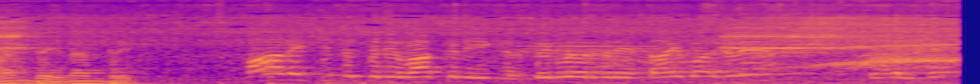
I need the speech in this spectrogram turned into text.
நன்றி நன்றி. மாலை சின்னத்திலே வாக்களியுங்கள். பெரியவர்களே தாய்மார்களே உங்கள்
